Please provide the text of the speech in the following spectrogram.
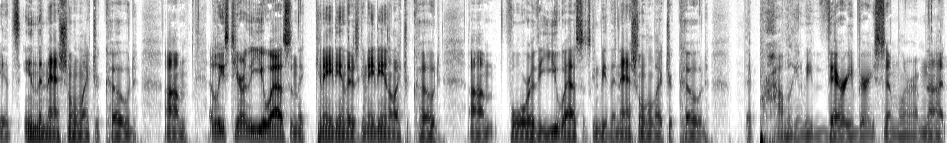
it's in the National Electric Code. Um, at least here in the U.S. and the Canadian, there's Canadian Electric Code. Um, for the U.S., it's going to be the National Electric Code. They're probably going to be very, very similar. I'm not,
